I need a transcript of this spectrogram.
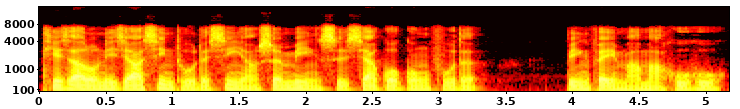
帖撒罗尼迦信徒的信仰生命是下过功夫的，并非马马虎虎。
